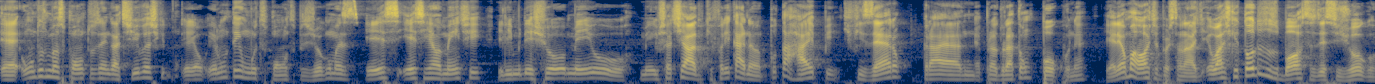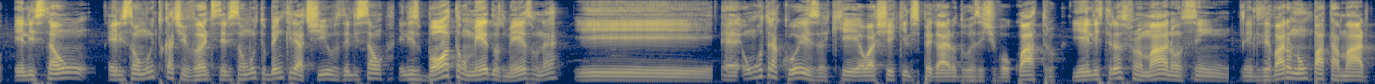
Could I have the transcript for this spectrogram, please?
é um dos meus pontos negativos. Acho que eu, eu não tenho muitos pontos esse jogo, mas esse, esse realmente ele me deixou meio, meio chateado. Porque eu falei, caramba, puta hype que fizeram pra, pra durar tão pouco, né? E ele é uma ótima personagem. Eu acho que todos os bosses desse jogo, eles são eles são muito cativantes, eles são muito bem criativos, eles são. Eles botam medos mesmo, né? E. É, uma outra coisa que eu achei que eles pegaram do Resident Evil 4 e eles transformaram, assim. Eles levaram num patamar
